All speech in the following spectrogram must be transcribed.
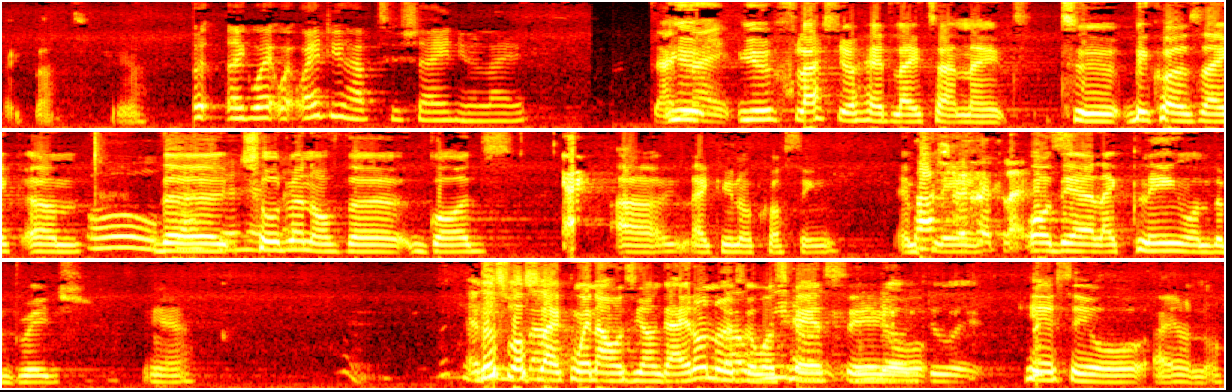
like that. Yeah. But like, why, why, why do you have to shine your light? at you night, you flash your headlights at night to because like um Oh, the children of the gods are like you know crossing and Flash playing headlights. or they're like playing on the bridge. Yeah. I This was but- like when I was younger. I don't know if it was we don't- hearsay We don't or do it. hearsay or I don't know.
